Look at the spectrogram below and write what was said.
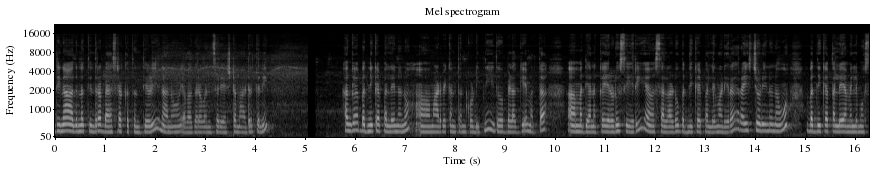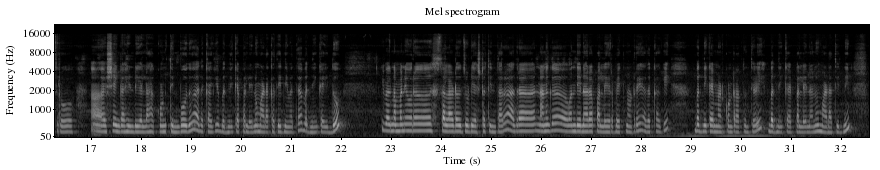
ದಿನ ಅದನ್ನು ತಿಂದ್ರೆ ಬೇಸರ ಆಕತ್ತಂಥೇಳಿ ನಾನು ಯಾವಾಗಾರ ಒಂದು ಸರಿ ಅಷ್ಟೇ ಮಾಡಿರ್ತೀನಿ. ಹಂಗೆ ಬದ್ನಿಕಾಯಿ ಪಲ್ಯ ನಾನು ಮಾಡ್ಬೇಕಂತ ಅಂದ್ಕೊಂಡಿದ್ನಿ ಇದು ಬೆಳಗ್ಗೆ ಮತ್ತು ಮಧ್ಯಾಹ್ನಕ್ಕೆ ಎರಡೂ ಸೇರಿ ಸಲಾಡು, ಬದ್ನಿಕಾಯಿ ಪಲ್ಯ ಮಾಡ್ಯಾರ ರೈಸ್ ಜೋಡಿನೂ ನಾವು ಬದ್ನಿಕಾಯಿ ಪಲ್ಯ ಆಮೇಲೆ ಮೊಸರು ಶೇಂಗಾ ಹಿಂಡಿ ಎಲ್ಲ ಹಾಕ್ಕೊಂಡು ತಿನ್ಬೋದು. ಅದಕ್ಕಾಗಿ ಬದ್ನಿಕಾಯಿ ಪಲ್ಯನೂ ಮಾಡಕತ್ತಿದ್ನಿ ಮತ್ತು ಬದ್ನಿಕಾಯಿ ಇದ್ದು ಇವಾಗ ನಮ್ಮ ಮನೆಯವರು ಸಲಾಡ್ ಜೋಡಿ ಅಷ್ಟೇ ತಿಂತಾರೆ, ಆದ್ರೆ ನನಗೆ ಒಂದು ಏನಾರ ಪಲ್ಯ ಇರ್ಬೇಕು ನೋಡ್ರಿ, ಅದಕ್ಕಾಗಿ ಬದ್ನಿಕಾಯಿ ಮಾಡ್ಕೊಂಡ್ರಾತಂತೇಳಿ ಬದ್ನಿಕಾಯಿ ಪಲ್ಯ ನಾನು ಮಾಡತ್ತಿದ್ನಿ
